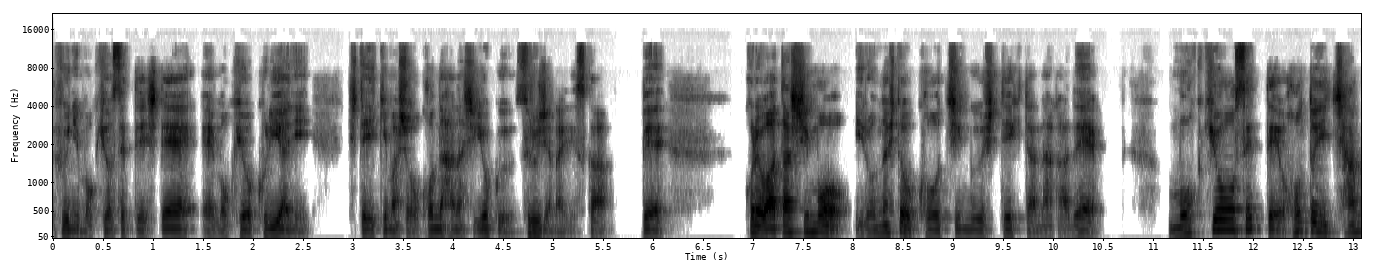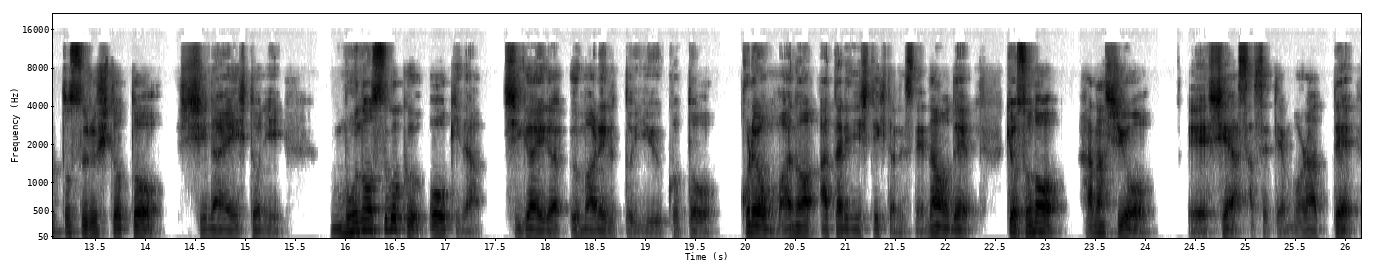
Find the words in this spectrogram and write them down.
風に目標設定して、えー目標をクリアにしていきましょう。こんな話よくするじゃないですか。で、これ私もいろんな人をコーチングしてきた中で、目標設定を本当にちゃんとする人としない人に、ものすごく大きな違いが生まれるということ、これを目の当たりにしてきたんですね。なので、今日その話を、えーシェアさせてもらって、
